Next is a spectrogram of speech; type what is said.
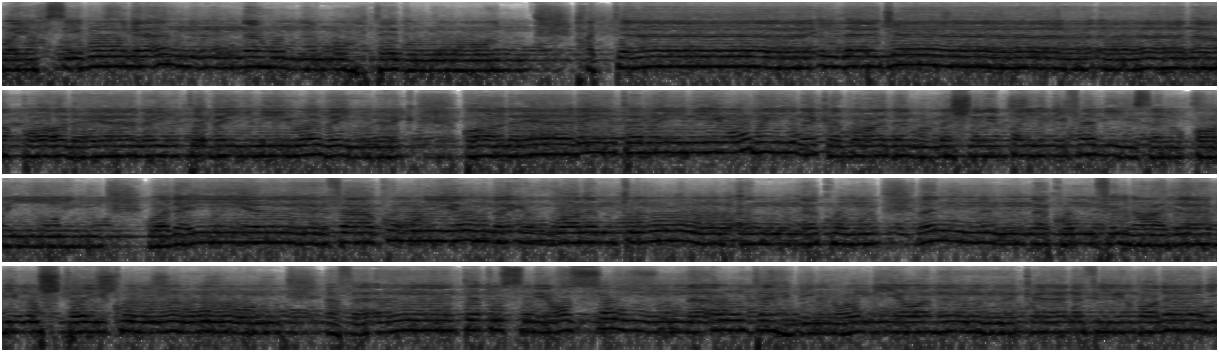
ويحسبون أنهم مهتدون. حتى إذا جاءنا قال يا ليت بيني وبينك قال يا ليت بيني وبينك بعد المشرقين فبيس القرين. ولن ينفعكم اليوم إذ ظلمتم أنكم, أنكم في العذاب مشتركون. أفأنت تسمع الصم أو تهدي العمي ومن كان في ضلال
